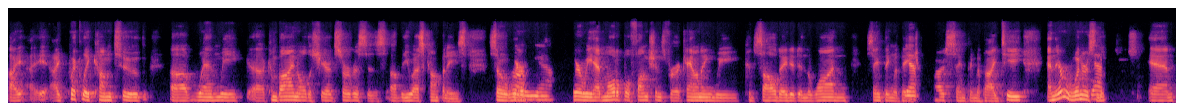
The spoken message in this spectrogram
I i quickly come to uh, when we uh, combine all the shared services of the U.S. companies. So where oh, yeah. where we had multiple functions for accounting, we consolidated into one. Same thing with yeah. HR. Same thing with IT. And there were winners yeah. and. And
